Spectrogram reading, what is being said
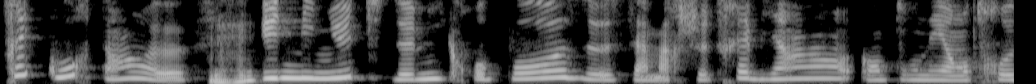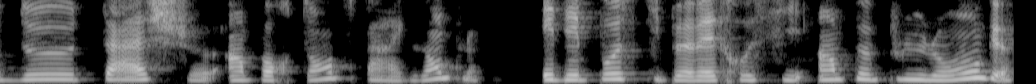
très courtes. Hein, mmh Une minute de micro-pause, ça marche très bien quand on est entre deux tâches importantes, par exemple et des pauses qui peuvent être aussi un peu plus longues.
